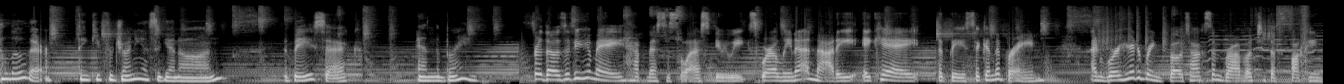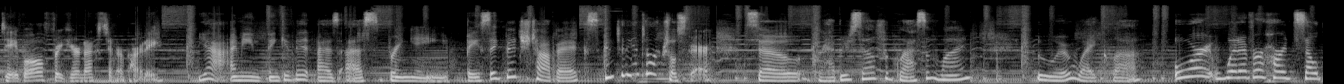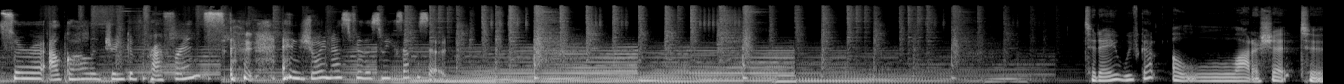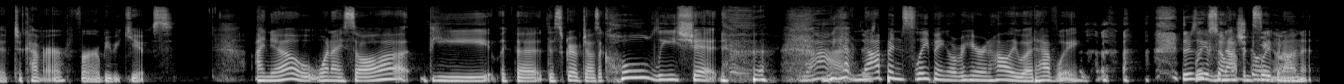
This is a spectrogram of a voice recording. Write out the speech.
Hello there. Thank you for joining us again on The Basic And the Brain. For those of you who may have missed us the last few weeks, we're Alina and Maddie, aka The Basic and the Brain, and we're here to bring Botox and Bravo to the fucking table for your next dinner party. Yeah, I mean, think of it as us bringing basic bitch topics into the intellectual sphere. So grab yourself a glass of wine, or White Claw, or whatever hard seltzer alcoholic drink of preference, and join us for this week's episode. Today, we've got a lot of shit to, to cover for our BBQs. I know when I saw the like the the script, I was like, "Holy shit!" Yeah, we have not been sleeping over here in Hollywood, have we? there's we like so not much been going sleeping on. on it.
